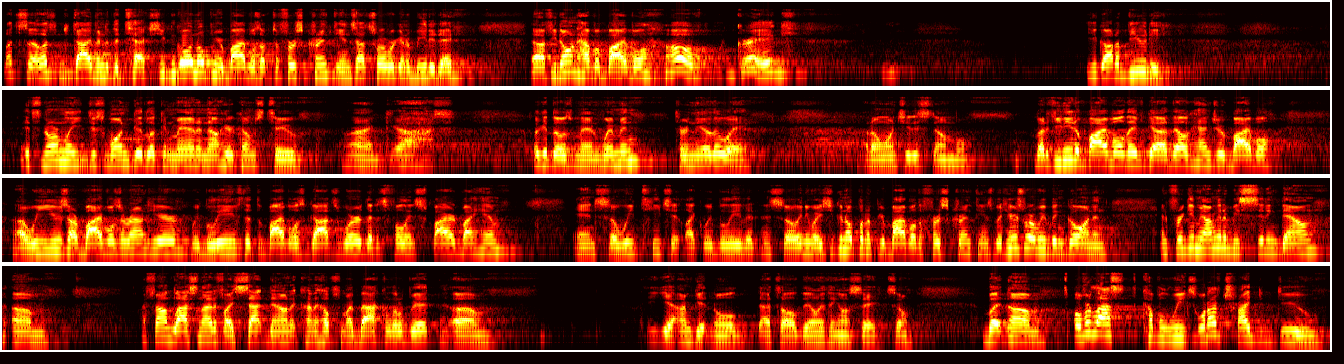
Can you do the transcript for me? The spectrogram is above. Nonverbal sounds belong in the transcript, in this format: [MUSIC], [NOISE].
Let's, uh, let's dive into the text. You can go and open your Bibles up to 1 Corinthians. That's where we're going to be today. Uh, if you don't have a Bible, oh, Greg, you got a beauty. It's normally just one good looking man, and now here comes two. My gosh. Look at those men. Women, turn the other way. I don't want you to stumble. But if you need a Bible, they've got, they'll hand you a Bible. Uh, we use our Bibles around here. We believe that the Bible is God's Word, that it's fully inspired by Him. And so we teach it like we believe it. And so, anyways, you can open up your Bible to 1 Corinthians. But here's where we've been going. And, and forgive me, I'm going to be sitting down. Um, I found last night if I sat down, it kind of helps my back a little bit. Um, yeah, I'm getting old. That's all. The only thing I'll say. So, but um, over the last couple of weeks, what I've tried to do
